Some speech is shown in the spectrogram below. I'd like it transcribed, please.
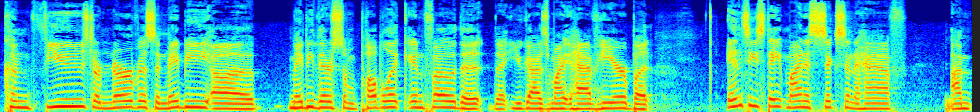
confused or nervous, and maybe uh, maybe there's some public info that that you guys might have here, but NC State minus six and a half. I'm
